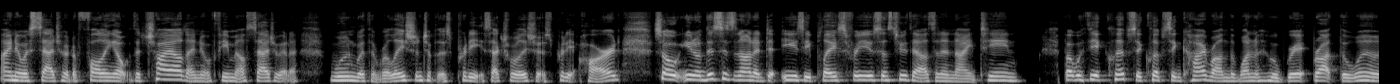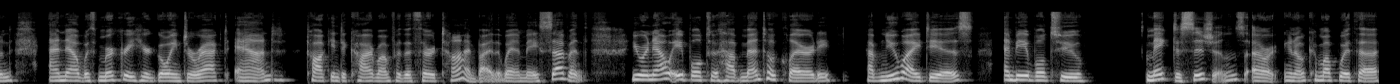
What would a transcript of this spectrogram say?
I know a Sag who had a falling out with a child. I know a female Sag who had a wound with a relationship that was pretty sexual relationship was pretty hard. So, you know, this is not an easy place for you since 2019. But with the eclipse eclipsing Chiron, the one who brought the wound, and now with Mercury here going direct and talking to Chiron for the third time, by the way, on May 7th, you are now able to have mental clarity, have new ideas, and be able to make decisions or you know come up with uh,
